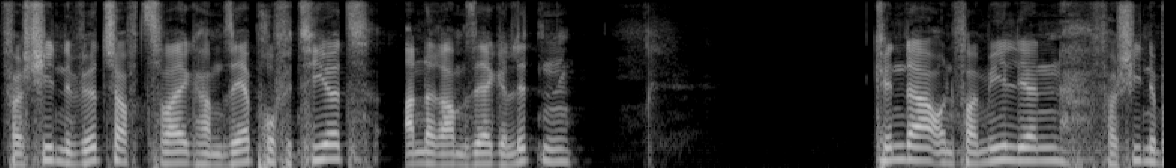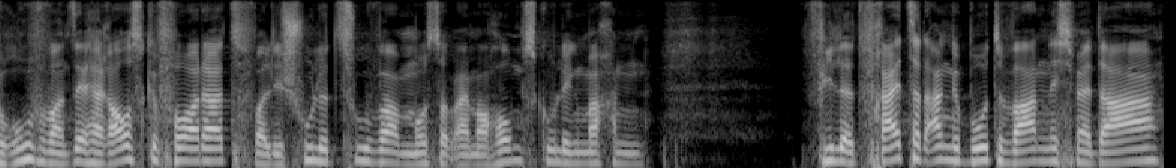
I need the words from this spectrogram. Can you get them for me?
Verschiedene Wirtschaftszweige haben sehr profitiert, andere haben sehr gelitten. Kinder und Familien, verschiedene Berufe waren sehr herausgefordert, weil die Schule zu war, man musste auf einmal Homeschooling machen. Viele Freizeitangebote waren nicht mehr da.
